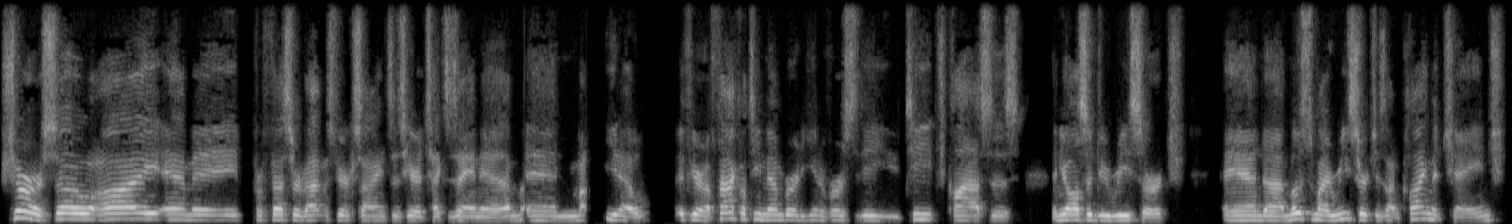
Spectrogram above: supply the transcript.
Sure. So I am a professor of atmospheric sciences here at Texas A&M, and you know, if you're a faculty member at a university, you teach classes and you also do research. And uh, most of my research is on climate change.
